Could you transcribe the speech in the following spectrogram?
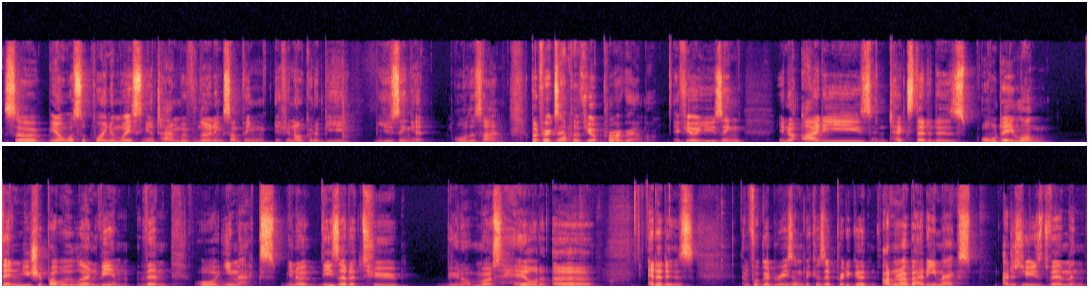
So you know, what's the point in wasting your time with learning something if you're not going to be using it all the time? But for example, if you're a programmer, if you're using you know IDEs and text editors all day long, then you should probably learn Vim, Vim or Emacs. You know, these are the two you know most hailed uh, editors, and for good reason because they're pretty good. I don't know about Emacs. I just used Vim and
